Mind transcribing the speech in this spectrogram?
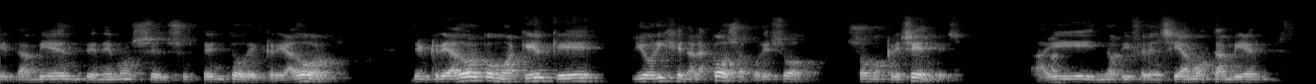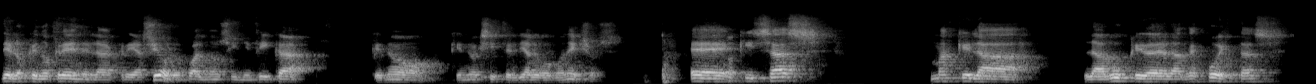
que también tenemos el sustento del creador, del creador como aquel que dio origen a las cosas, por eso somos creyentes. Ahí nos diferenciamos también de los que no creen en la creación, lo cual no significa que no, que no existe el diálogo con ellos. Eh, quizás más que la, la búsqueda de las respuestas,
